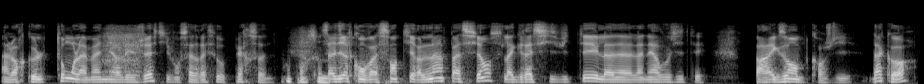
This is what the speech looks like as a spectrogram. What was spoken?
alors que le ton, la manière, les gestes, ils vont s'adresser aux personnes. C'est-à-dire qu'on va sentir l'impatience, l'agressivité et la, nervosité. Par exemple, quand je dis d'accord,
